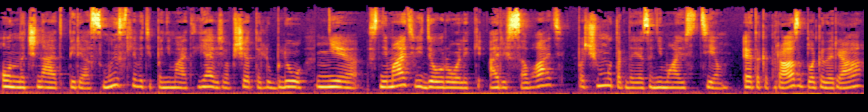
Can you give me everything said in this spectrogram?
он начинает переосмысливать и понимает, я ведь вообще-то люблю не снимать видеоролики, а рисовать, Почему тогда я занимаюсь тем? Это как раз благодаря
